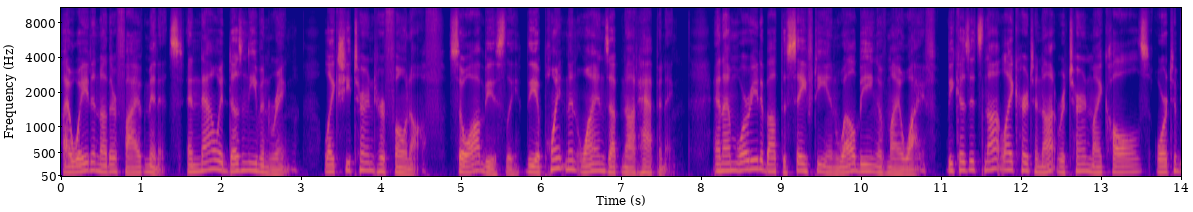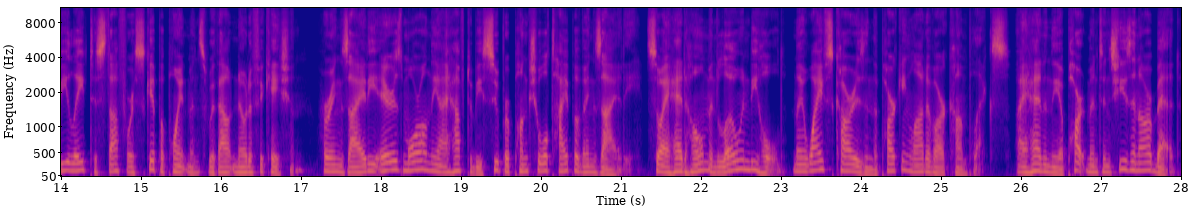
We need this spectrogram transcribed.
I wait another 5 minutes, and now it doesn't even ring, like she turned her phone off. So obviously, the appointment winds up not happening. And I'm worried about the safety and well-being of my wife, because it's not like her to not return my calls or to be late to stuff or skip appointments without notification. Her anxiety airs more on the I have to be super punctual type of anxiety. So I head home and lo and behold, my wife's car is in the parking lot of our complex. I head in the apartment and she's in our bed,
